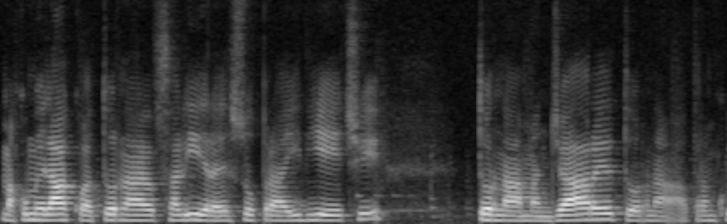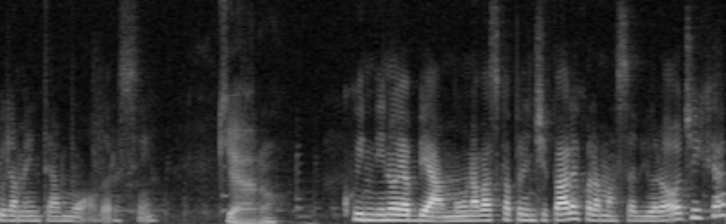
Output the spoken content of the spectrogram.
Ma come l'acqua torna a salire sopra i 10, torna a mangiare, torna tranquillamente a muoversi. Chiaro. Quindi noi abbiamo una vasca principale con la massa biologica,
